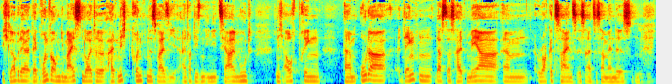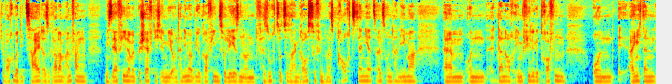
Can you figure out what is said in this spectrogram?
Ich glaube, der, der Grund, warum die meisten Leute halt nicht gründen, ist, weil sie einfach diesen Initialmut nicht aufbringen ähm, oder denken, dass das halt mehr ähm, Rocket Science ist, als es am Ende ist. Und ich habe auch über die Zeit, also gerade am Anfang, mich sehr viel damit beschäftigt, irgendwie Unternehmerbiografien zu lesen und versucht sozusagen rauszufinden, was braucht's denn jetzt als Unternehmer? Ähm, und dann auch eben viele getroffen und eigentlich dann,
